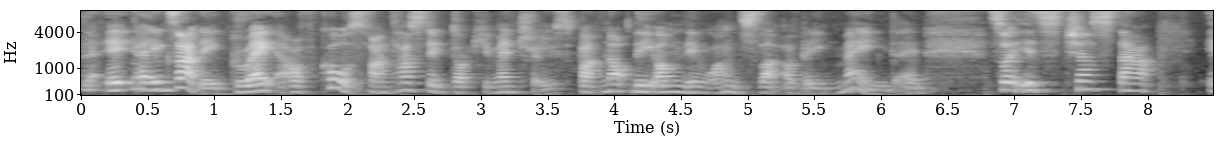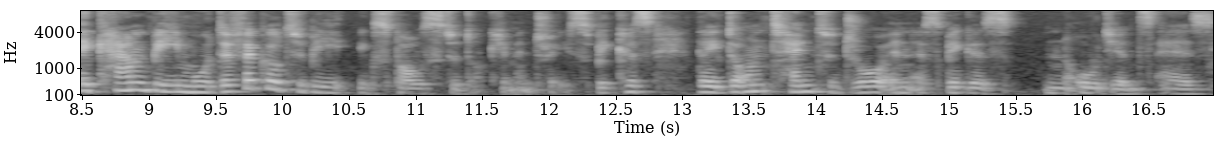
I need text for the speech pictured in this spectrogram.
The- it- exactly. Great of course fantastic documentaries but not the only ones that are being made. And so it's just that it can be more difficult to be exposed to documentaries because they don't tend to draw in as big as an audience as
